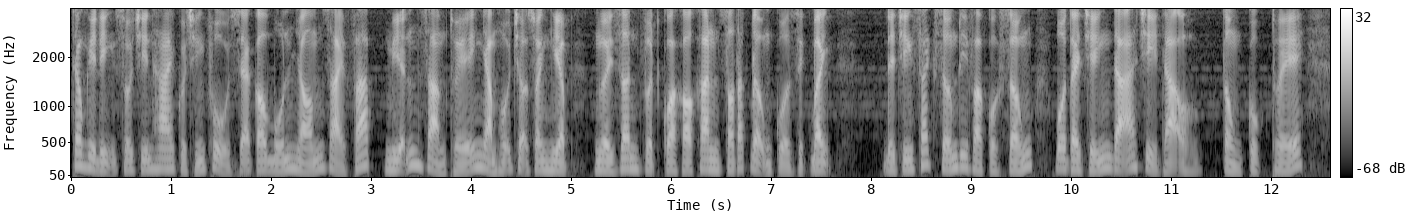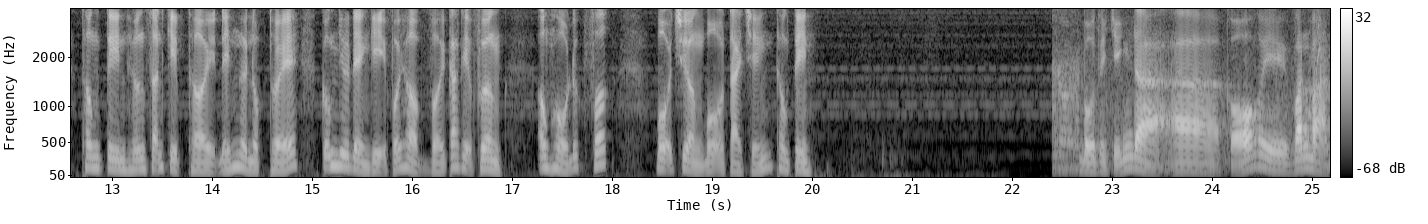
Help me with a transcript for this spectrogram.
Theo Nghị định số 92 của Chính phủ sẽ có 4 nhóm giải pháp miễn giảm thuế nhằm hỗ trợ doanh nghiệp, người dân vượt qua khó khăn do tác động của dịch bệnh. Để chính sách sớm đi vào cuộc sống, Bộ Tài chính đã chỉ đạo Tổng cục Thuế thông tin hướng dẫn kịp thời đến người nộp thuế cũng như đề nghị phối hợp với các địa phương. Ông Hồ Đức Phước, Bộ trưởng Bộ Tài chính thông tin. Bộ Tài chính đã à, có cái văn bản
